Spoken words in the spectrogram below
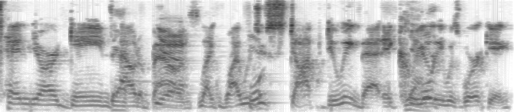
10 yard gains Yeah. out of bounds? Like, why would For- you stop doing that? It clearly was working.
